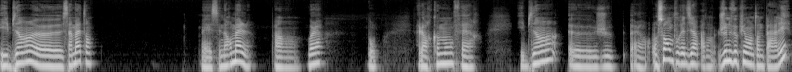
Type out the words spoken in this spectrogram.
eh bien, euh, ça m'atteint. Mais c'est normal. Enfin, voilà. Bon. Alors, comment faire? Eh bien, euh, je. Alors, en soi, on pourrait dire, pardon, je ne veux plus en entendre parler,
